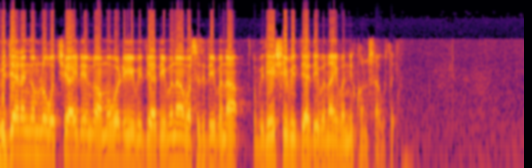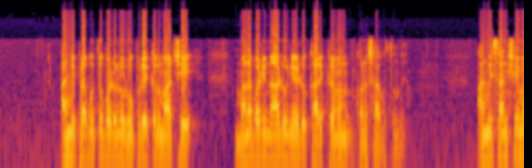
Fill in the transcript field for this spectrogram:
విద్యారంగంలో వచ్చే ఐదేళ్ళు అమ్మఒడి విద్యా దీవెన వసతి దీవెన విదేశీ విద్యా దీవెన ఇవన్నీ కొనసాగుతాయి. అన్ని ప్రభుత్వ బడులు రూపురేఖలు మార్చే మనబడి నాడు నేడు కార్యక్రమం కొనసాగుతుంది. అన్ని సంక్షేమ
